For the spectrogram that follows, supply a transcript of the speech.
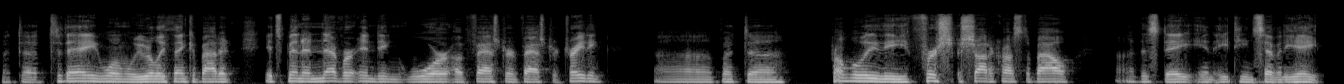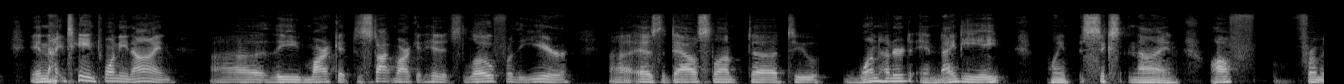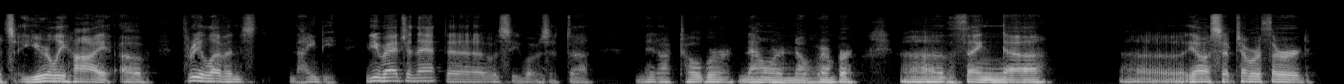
But uh, today, when we really think about it, it's been a never ending war of faster and faster trading. Uh, but uh, probably the first shot across the bow uh, this day in 1878. In 1929, uh, the market, the stock market hit its low for the year uh, as the Dow slumped uh, to 198.69, off from its yearly high of 311.90. Can you imagine that? Uh, let's see, what was it? Uh, mid-October, now in November. the thing, yeah, September 3rd,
